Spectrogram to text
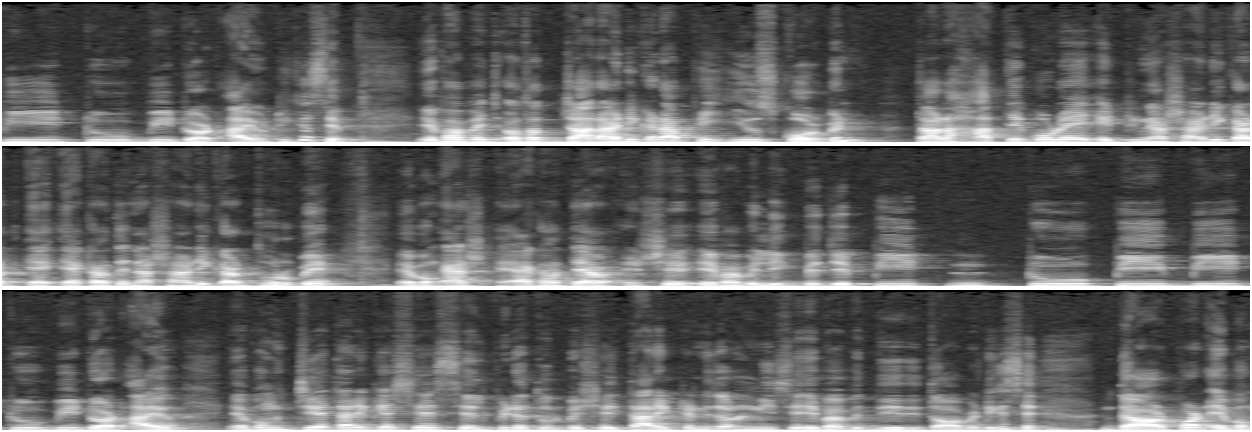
B two B dot IO ঠিক আছে? এভাবে, অর্থাৎ যার আইডি কার্ড আপনি ইউজ করবেন তার হাতে করে একটি ন্যাশনাল আইডি কার্ড এক হাতে ন্যাশনাল আইডি কার্ড ধরবে এবং এক হাতে সে এভাবে লিখবে যে P two P B two B dot IO এবং যে তারিখে সে সেলফিটা তুলবে, সেই তারিখটা যেন নিচে এভাবে দিয়ে দিতে হবে, ঠিক আছে? দেওয়ার পর এবং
